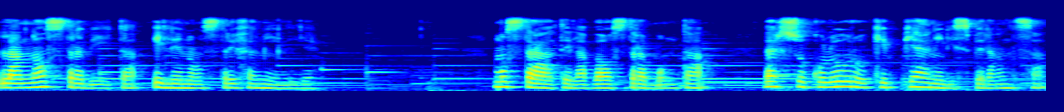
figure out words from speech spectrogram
la nostra vita e le nostre famiglie. Mostrate la vostra bontà verso coloro che pieni di speranza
